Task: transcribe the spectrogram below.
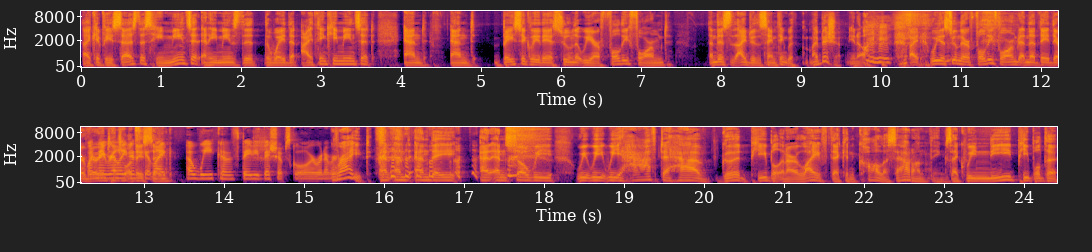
like, if he says this, he means it, and he means the, the way that I think he means it. And, and basically, they assume that we are fully formed and this is, I do the same thing with my bishop. You know, mm-hmm. right? We assume they're fully formed and that they they're when very they really what they get say. Like a week of baby bishop school or whatever. Right, and and and they and and so we we we we have to have good people in our life that can call us out on things. Like we need people to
